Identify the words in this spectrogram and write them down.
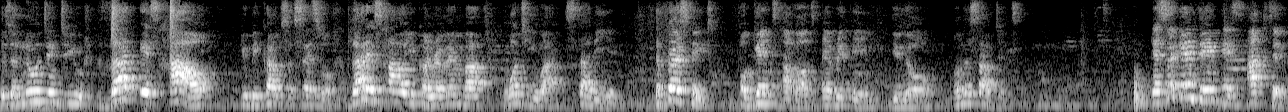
it's a new thing to you. That is how you become successful. That is how you can remember what you are studying. The first stage, forget about everything you know on the subject. The second thing is active.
